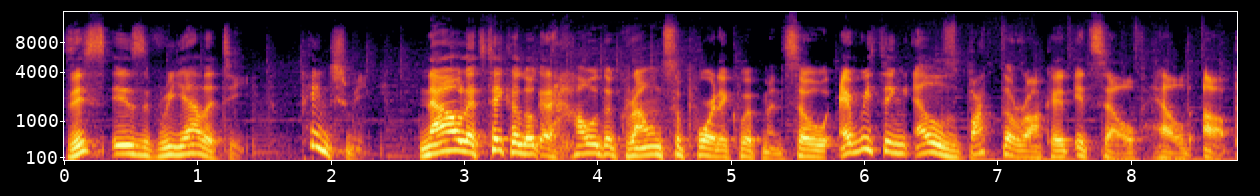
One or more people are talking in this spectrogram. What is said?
This is reality. Pinch me. Now let's take a look at how the ground support equipment, so everything else but the rocket itself, held up.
